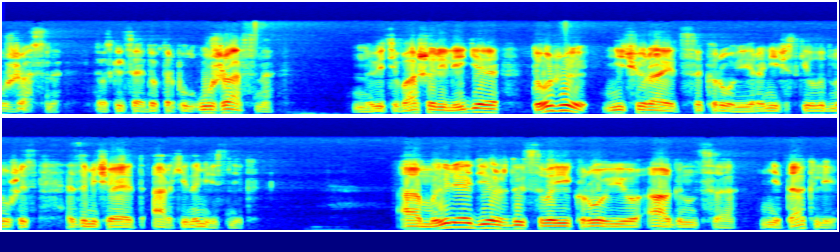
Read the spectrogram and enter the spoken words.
«Ужасно!» — восклицает доктор Пул. «Ужасно! Но ведь ваша религия тоже не чурается крови», иронически улыбнувшись, замечает архинаместник. «А мыли одежды своей кровью агнца, не так ли?»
